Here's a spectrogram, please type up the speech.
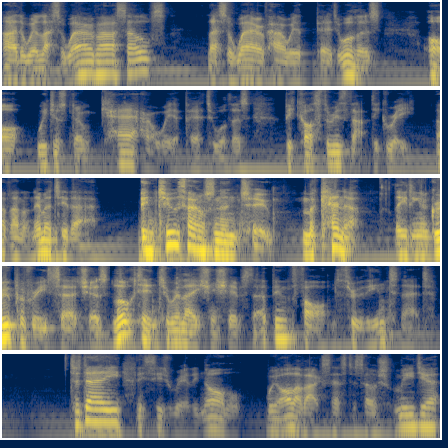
Either we're less aware of ourselves, less aware of how we appear to others, or we just don't care how we appear to others because there is that degree of anonymity there. In 2002, McKenna, leading a group of researchers, looked into relationships that have been formed through the internet. Today, this is really normal. We all have access to social media.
